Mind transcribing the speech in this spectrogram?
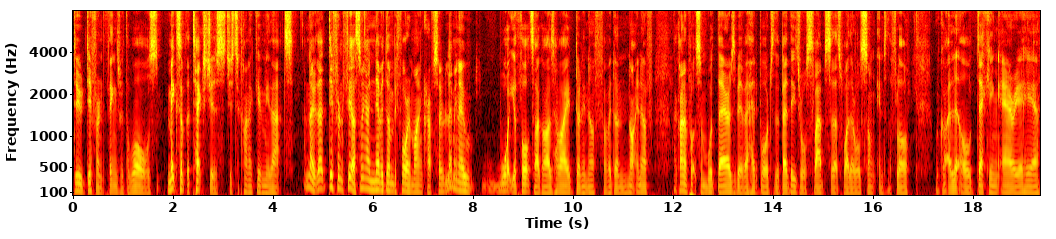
do different things with the walls. Mix up the textures just to kind of give me that, no, that different feel. Something I've never done before in Minecraft. So let me know what your thoughts are, guys. Have I done enough? Have I done not enough? I kind of put some wood there as a bit of a headboard to the bed. These are all slabs, so that's why they're all sunk into the floor. We've got a little decking area here.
